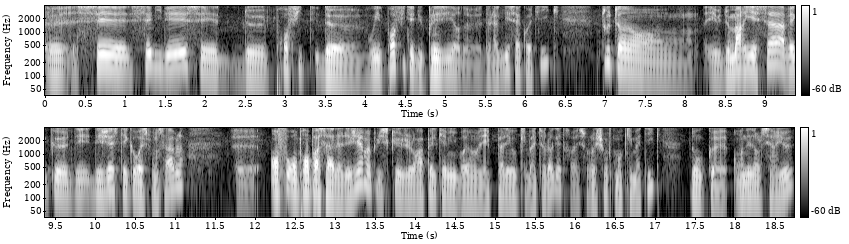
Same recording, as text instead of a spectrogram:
euh, c'est l'idée, c'est de profiter, de, oui, de profiter du plaisir de, de la glisse aquatique, tout en et de marier ça avec des, des gestes éco-responsables. On ne prend pas ça à la légère, hein, puisque je le rappelle, Camille Bréant est paléoclimatologue, elle travaille sur le réchauffement climatique, donc on est dans le sérieux.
